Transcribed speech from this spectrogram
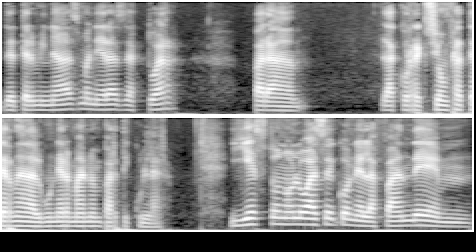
determinadas maneras de actuar para la corrección fraterna de algún hermano en particular. Y esto no lo hace con el afán de...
